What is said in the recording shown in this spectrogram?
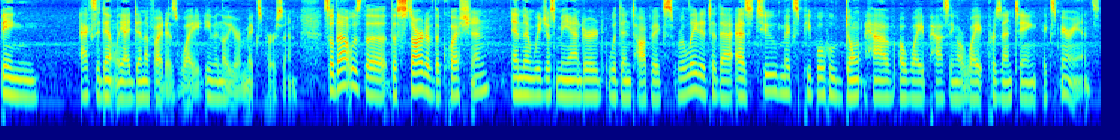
being accidentally identified as white even though you're a mixed person. So that was the the start of the question and then we just meandered within topics related to that as two mixed people who don't have a white passing or white presenting experience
